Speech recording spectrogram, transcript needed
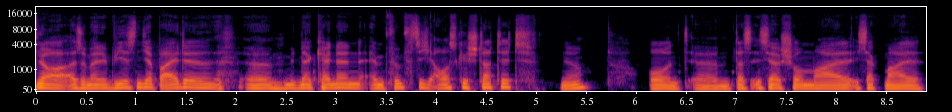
Ja, also meine, wir sind ja beide äh, mit einer Canon M50 ausgestattet. Ne? Und ähm, das ist ja schon mal, ich sag mal,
